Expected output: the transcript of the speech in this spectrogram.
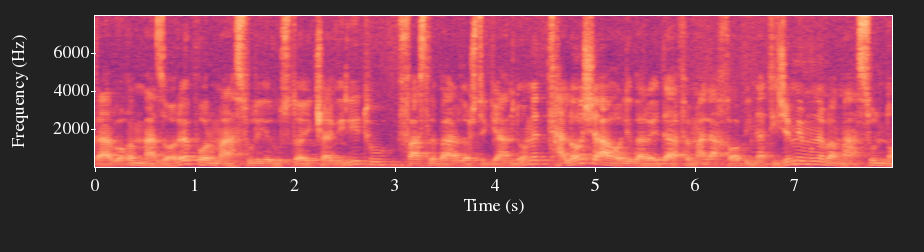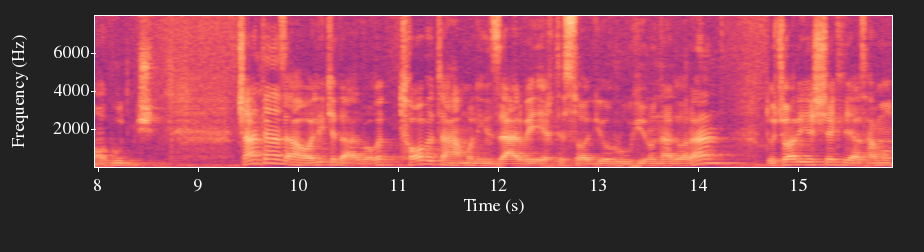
در واقع مزارع پر محصول روستای کبیری تو فصل برداشت گندم تلاش اهالی برای دفع ملخا بی نتیجه میمونه و محصول نابود میشه. چند تن از اهالی که در واقع تا به تحمل این ضربه اقتصادی و روحی رو ندارند دچار یه شکلی از همون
